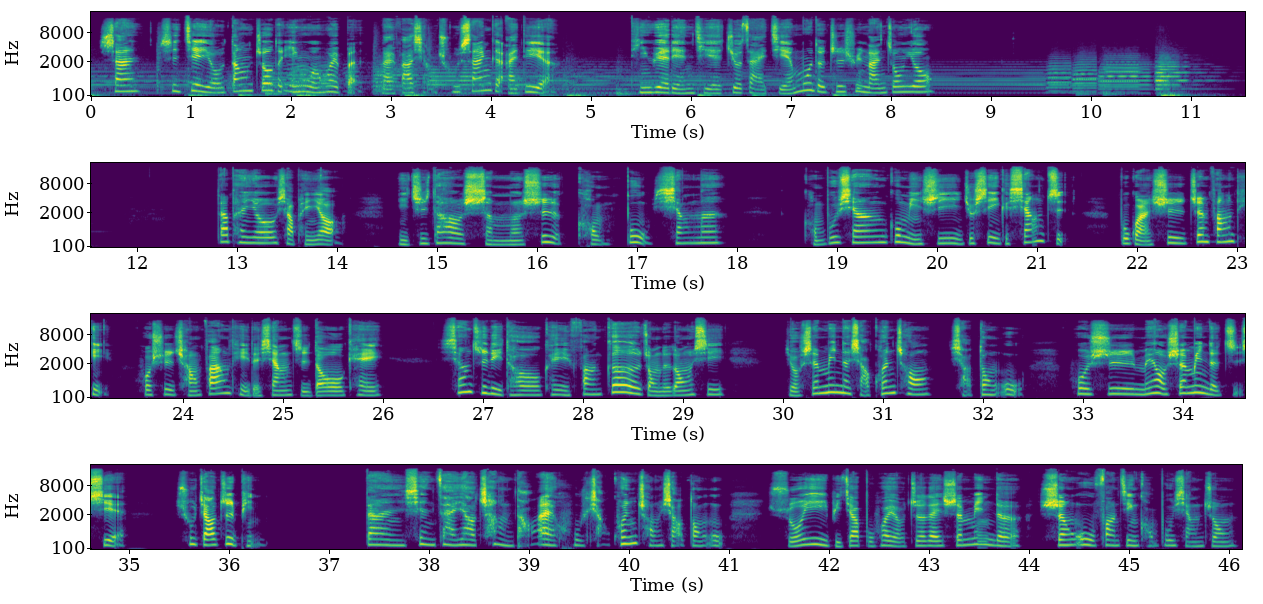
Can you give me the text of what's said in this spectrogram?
三是借由当周的英文绘本来发想出三个 idea。听阅连接就在节目的资讯栏中哟。大朋友、小朋友，你知道什么是恐怖箱吗？恐怖箱顾名思义就是一个箱子。不管是正方体或是长方体的箱子都 OK。箱子里头可以放各种的东西，有生命的小昆虫、小动物，或是没有生命的纸屑、塑胶制品。但现在要倡导爱护小昆虫、小动物，所以比较不会有这类生命的生物放进恐怖箱中。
